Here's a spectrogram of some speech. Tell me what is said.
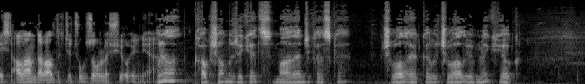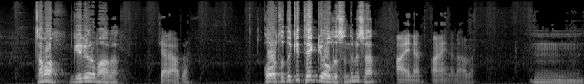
E işte alan daraldıkça çok zorlaşıyor oyun ya. Bu ne lan? Kapşonlu ceket, madenci kaskı, çuval ayakkabı, çuval gömlek yok. Tamam geliyorum abi. Gel abi. Ortadaki tek yoldasın değil mi sen? Aynen aynen abi. Hmm. E,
